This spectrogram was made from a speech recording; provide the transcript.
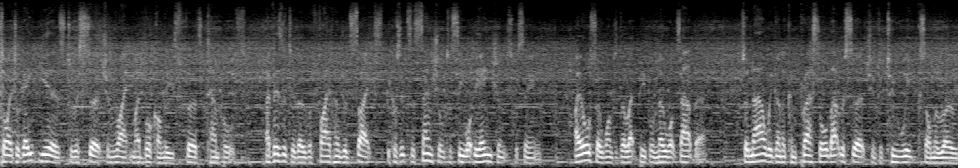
So I took eight years to research and write my book on these first temples. I visited over 500 sites because it's essential to see what the ancients were seeing. I also wanted to let people know what's out there. So now we're going to compress all that research into two weeks on the road.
